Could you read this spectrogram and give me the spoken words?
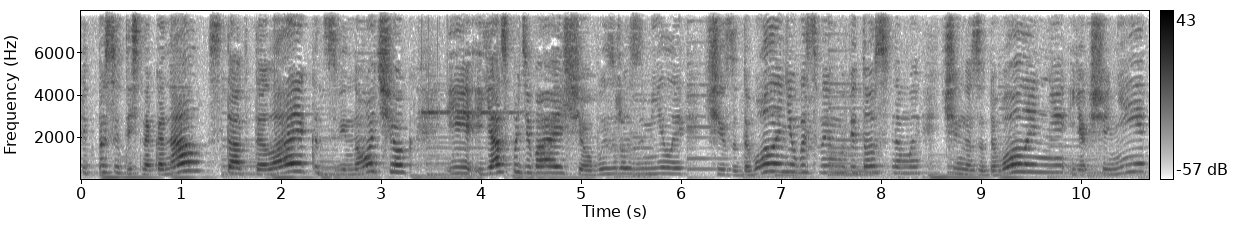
Підписуйтесь на канал, ставте лайк, дзвіночок. І я сподіваюся, що ви зрозуміли, чи задоволені ви своїми відносинами, чи не задоволені. Якщо ні,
